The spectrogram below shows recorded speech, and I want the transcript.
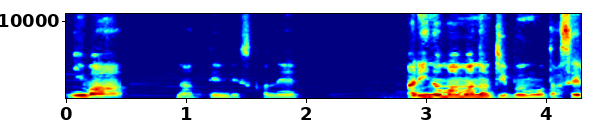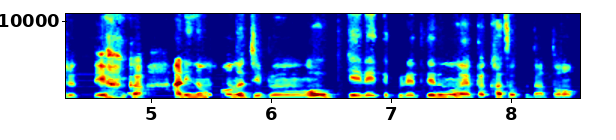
には、なんていうんですかね。ありのままの自分を出せるっていうか、ありのままの自分を受け入れてくれてるのはやっぱり家族だと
